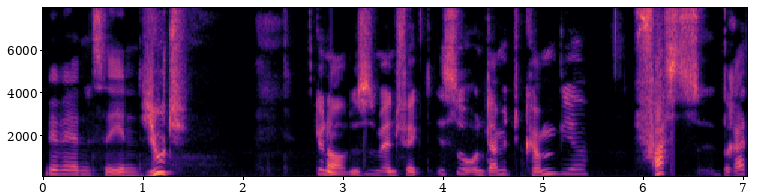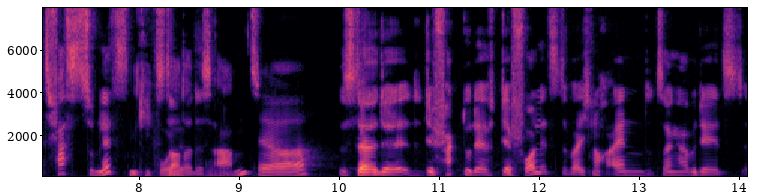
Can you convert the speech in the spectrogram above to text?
Wir werden sehen. Gut. Genau, das ist im Endeffekt ist so und damit kommen wir fast bereits fast zum letzten Kickstarter des. Abends. Ja. Das ist der, der de facto der, der vorletzte, weil ich noch einen sozusagen habe, der jetzt äh,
